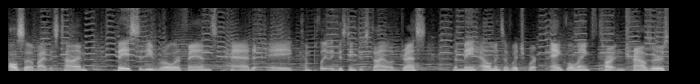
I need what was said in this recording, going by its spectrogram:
Also, by this time, Bay City Roller fans had a completely distinctive style of dress, the main elements of which were ankle length tartan trousers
